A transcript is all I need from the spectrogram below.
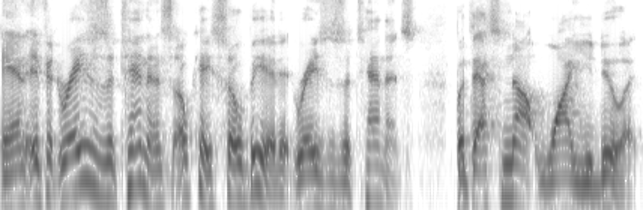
And if it raises attendance, okay, so be it. It raises attendance, but that's not why you do it.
